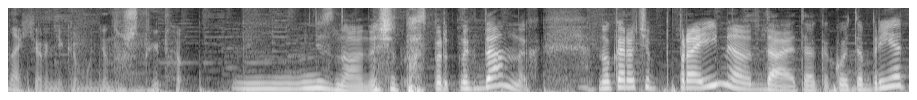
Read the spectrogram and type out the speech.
нахер никому не нужны там. Не знаю насчет паспортных данных. Но, короче, про имя, да, это какой-то бред.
